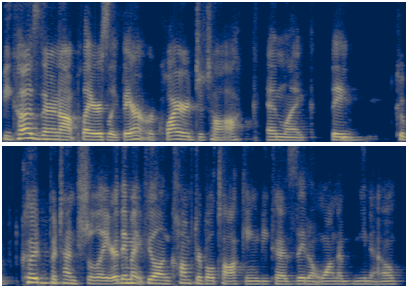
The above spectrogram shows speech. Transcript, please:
because they're not players like they aren't required to talk and like they could could potentially or they might feel uncomfortable talking because they don't want to you know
